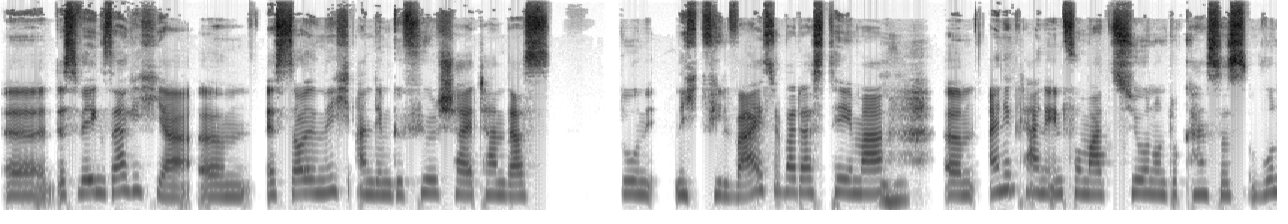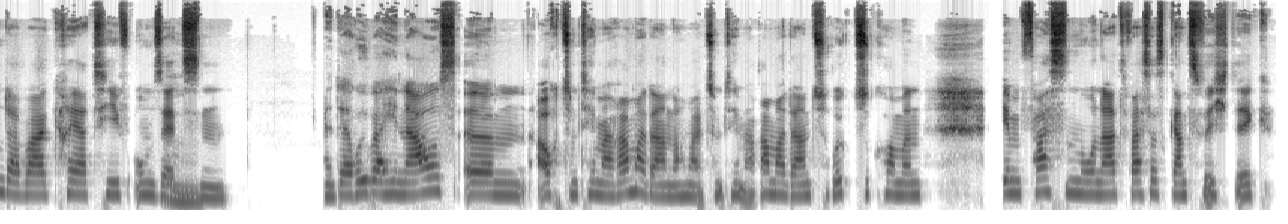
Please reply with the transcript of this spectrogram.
Äh, deswegen sage ich ja, ähm, es soll nicht an dem Gefühl scheitern, dass du nicht viel weißt über das Thema. Mhm. Ähm, eine kleine Information und du kannst es wunderbar kreativ umsetzen. Mhm. Darüber hinaus ähm, auch zum Thema Ramadan, nochmal zum Thema Ramadan zurückzukommen. Im Fastenmonat, was ist ganz wichtig?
